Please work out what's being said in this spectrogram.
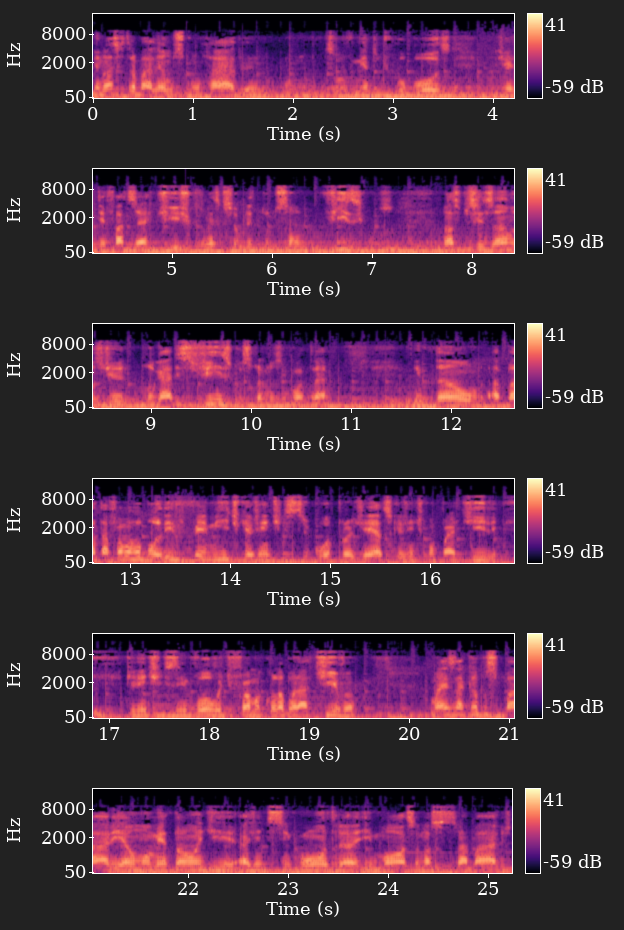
E nós que trabalhamos com hardware, com desenvolvimento de robôs, de artefatos artísticos, mas que sobretudo são físicos, nós precisamos de lugares físicos para nos encontrar. Então, a plataforma RoboLivre permite que a gente distribua projetos, que a gente compartilhe, que a gente desenvolva de forma colaborativa. Mas na Campus Party é um momento onde a gente se encontra e mostra nossos trabalhos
